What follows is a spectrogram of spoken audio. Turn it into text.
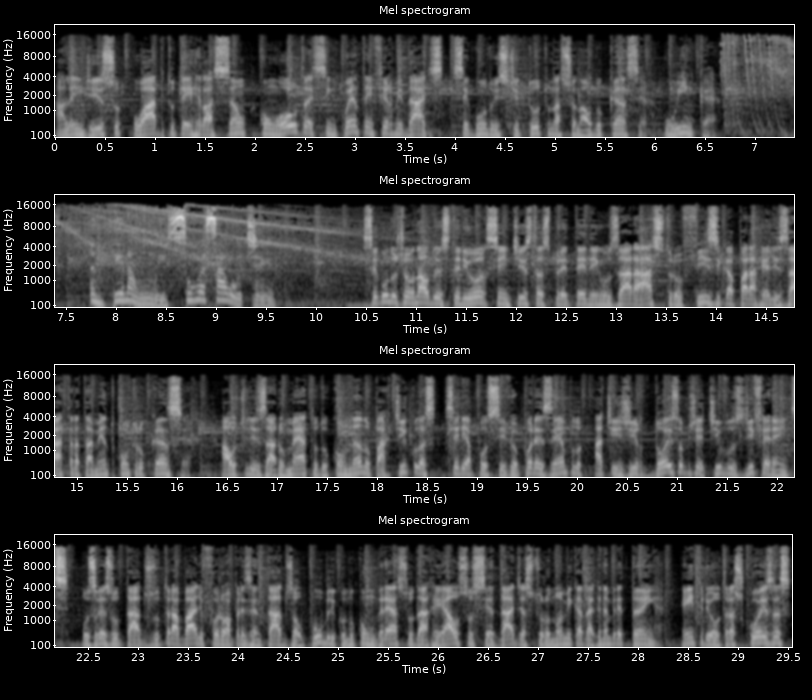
Além disso, o hábito tem relação com outras 50 enfermidades, segundo o Instituto Nacional do Câncer, o INCA. Antena 1 e sua saúde. Segundo o Jornal do Exterior, cientistas pretendem usar a astrofísica para realizar tratamento contra o câncer. Ao utilizar o método com nanopartículas, seria possível, por exemplo, atingir dois objetivos diferentes. Os resultados do trabalho foram apresentados ao público no Congresso da Real Sociedade Astronômica da Grã-Bretanha. Entre outras coisas,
